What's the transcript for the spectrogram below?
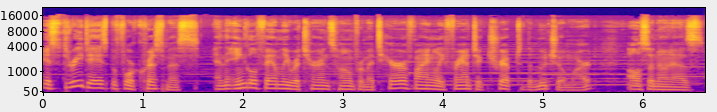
It's three days before Christmas, and the Engel family returns home from a terrifyingly frantic trip to the Mucho Mart, also known as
